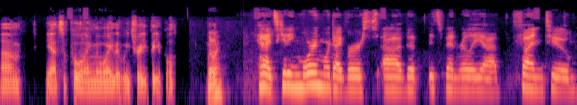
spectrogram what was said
Um, yeah, it's appalling the way that we treat people. Willie? Yeah, it's getting more and more diverse. Uh, the, it's been really uh, fun to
